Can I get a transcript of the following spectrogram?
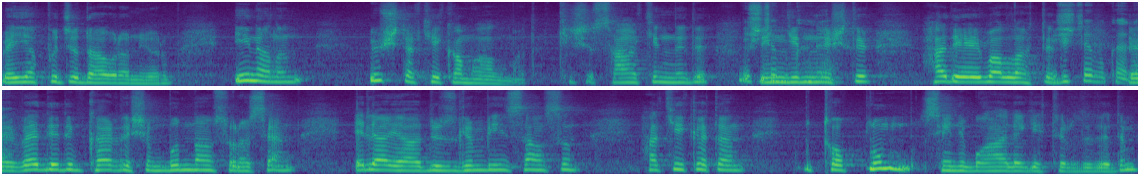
ve yapıcı davranıyorum. İnanın 3 dakikamı almadı. Kişi sakinledi, İşte dinginleşti. Hadi eyvallah dedik. İşte bu kadar. E, ve dedim kardeşim bundan sonra sen el ayağı düzgün bir insansın. Hakikaten bu toplum seni bu hale getirdi dedim.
